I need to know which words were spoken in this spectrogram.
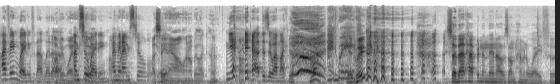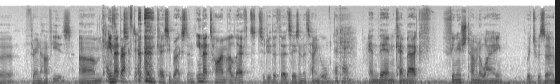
I've been waiting for that letter. I've been waiting. I'm still too. waiting. I mean, I'm still. I see an owl and I'll be like, huh? Yeah, Oh. at the zoo, I'm like, Yeah. Hedwig. Hedwig? so that happened, and then I was on Home and Away for three and a half years. Um, Casey in that Braxton. Casey Braxton. In that time, I left to do the third season of Tangle, okay. and then came back, f- finished Home and Away, which was a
